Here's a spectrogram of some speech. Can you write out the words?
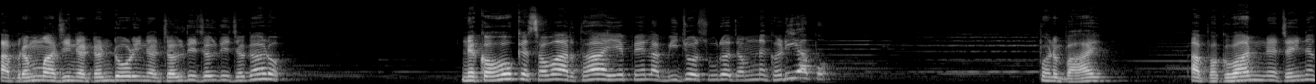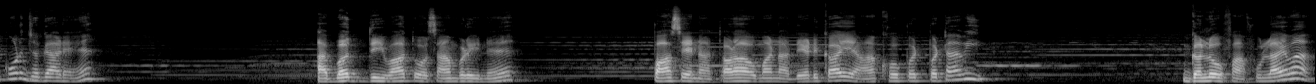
આ બ્રહ્માજીને દંડોળીને જલ્દી જલ્દી જગાડો. ને કહો કે સવાર થાય એ પહેલા બીજો સૂરજ અમને ઘડી આપો. પણ ભાઈ, આ ભગવાનને જઈને કોણ જગાડે, હે? આ બધી વાતો સાંભળીને પાસેના તળાવમાંના દેડકાએ આંખો પટપટાવી, ગલોફા ફૂલાવ્યા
